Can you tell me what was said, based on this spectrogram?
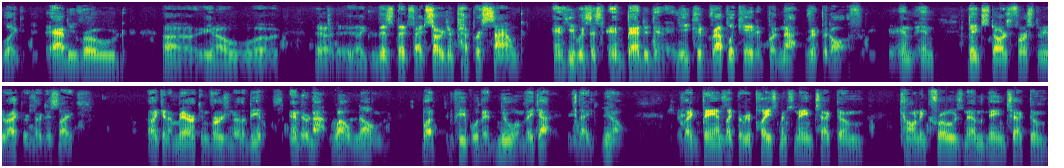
like Abbey Road, uh, you know, uh, uh, like this that that Sergeant Pepper sound, and he was just embedded in it, and he could replicate it but not rip it off. And and Big Star's first three records are just like like an American version of the Beatles, and they're not well known, but people that knew them, they got like you know, like bands like the Replacements name checked them, Counting Crows name checked them.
